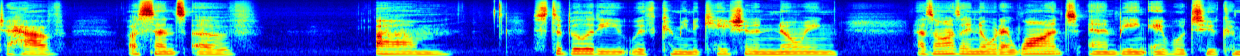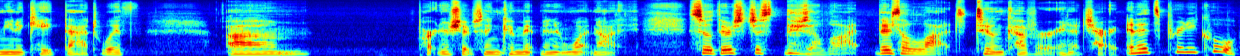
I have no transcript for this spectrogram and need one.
to have a sense of um, stability with communication and knowing as long as I know what I want and being able to communicate that with um, partnerships and commitment and whatnot. So there's just there's a lot there's a lot to uncover in a chart, and it's pretty cool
